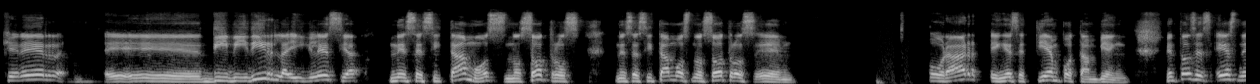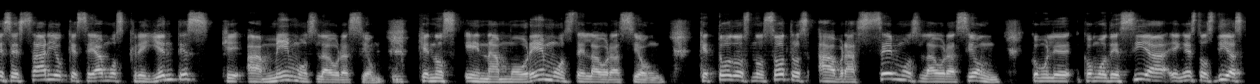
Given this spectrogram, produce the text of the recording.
querer dividir la iglesia, necesitamos nosotros, necesitamos nosotros orar en ese tiempo también. Entonces es necesario que seamos creyentes, que amemos la oración, que nos enamoremos de la oración, que todos nosotros abracemos la oración, como, le, como decía en estos días,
